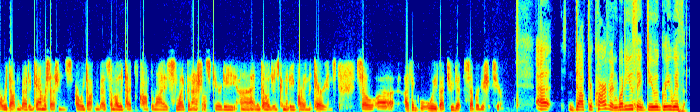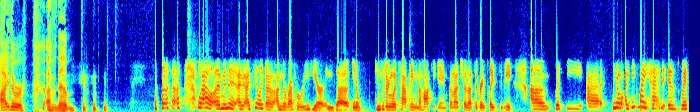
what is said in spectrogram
are we talking about in camera sessions? Are we talking about some other type of compromise like the National Security uh, and Intelligence Committee parliamentarians? So uh, I think we've got two separate issues here. Uh, Dr. Carvin, what do you think? Do you agree with either of them? wow, I mean, I, I feel like I'm the referee here, and uh, you know, considering what's happening in the hockey games. I'm not sure that's a great place to be. Um, but the, uh, you know, I think my head is with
